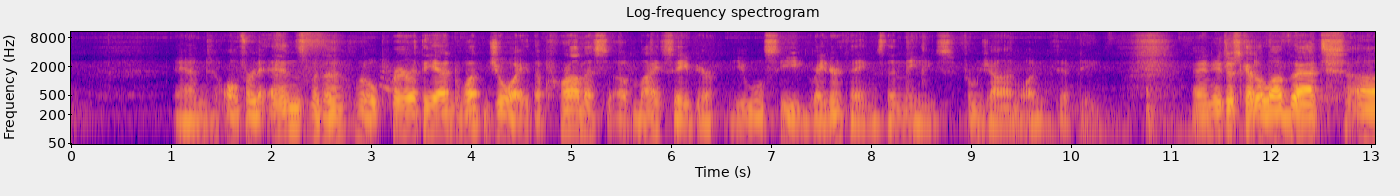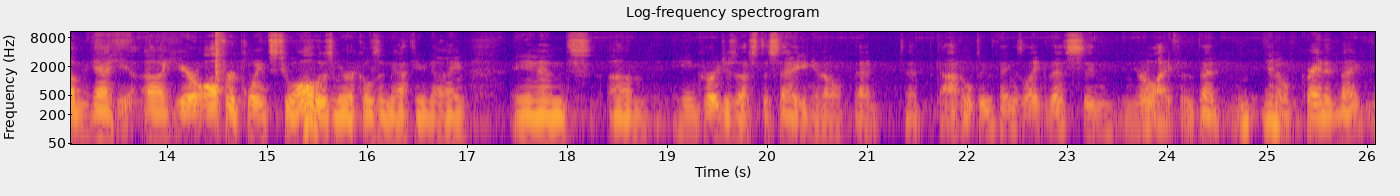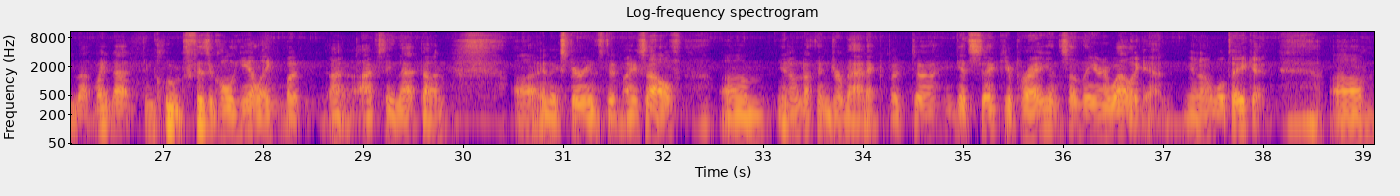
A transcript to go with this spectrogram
And Olford ends with a little prayer at the end. What joy, the promise of my Savior. You will see greater things than these. From John 150. And you just got to love that. Um, yeah, he, uh, here Olford points to all those miracles in Matthew 9. And um, he encourages us to say, you know, that, that God will do things like this in, in your life. That, you know, granted, might not, might not include physical healing, but I, I've seen that done uh, and experienced it myself. Um, you know, nothing dramatic, but uh, you get sick, you pray, and suddenly you're well again. You know, we'll take it. Um,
